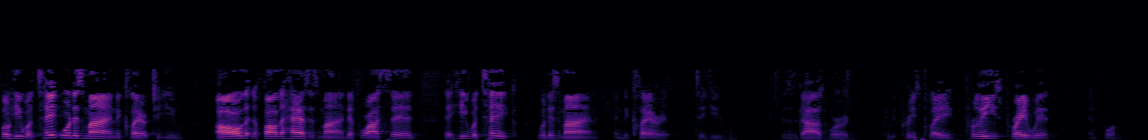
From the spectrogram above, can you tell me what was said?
for he will take what is mine and declare it to you. All that the Father has is mine. Therefore I said that he would take what is mine and declare it to you. This is God's word. Please pray, please pray with and for me.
